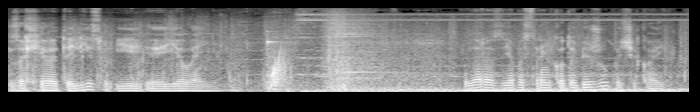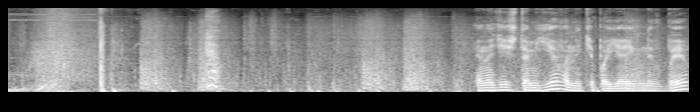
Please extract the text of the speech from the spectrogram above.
Захилити лісу і е, єлені. Зараз я быстренько добіжу, почекай. Я надіюсь, там є вони, типа я їх не вбив.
